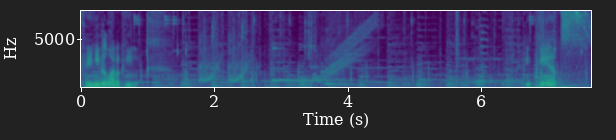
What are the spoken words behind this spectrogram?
Okay, need a lot of pink. Pink pants.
